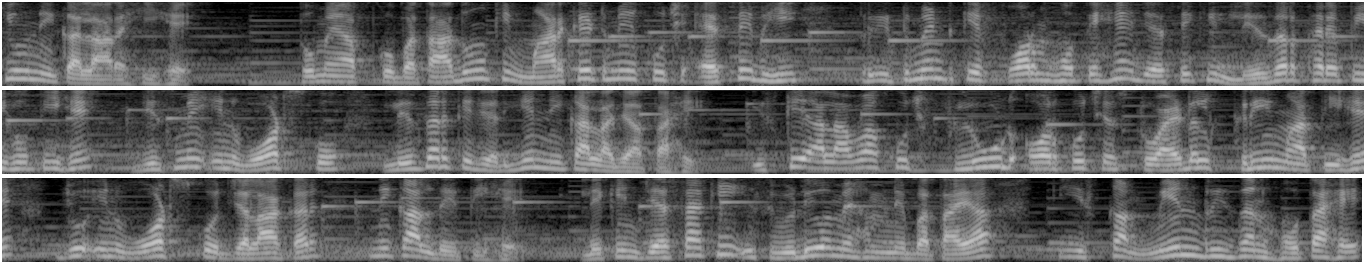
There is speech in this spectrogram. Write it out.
क्यों निकल आ रही है? तो मैं आपको बता दूँ कि मार्केट में कुछ ऐसे भी ट्रीटमेंट के फॉर्म होते हैं, जैसे कि लेजर थेरेपी होती है, जिसमें इन वॉट्स को लेजर के ज़रिए निकाला जाता है। इसके अलावा कुछ फ्लूड और कुछ स्ट्रॉइडल क्रीम आती है, जो इन वॉट्स को जलाकर निकाल देती है। लेकिन जैसा कि इस वीडियो में हमने बताया कि इसका मेन रीजन होता है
